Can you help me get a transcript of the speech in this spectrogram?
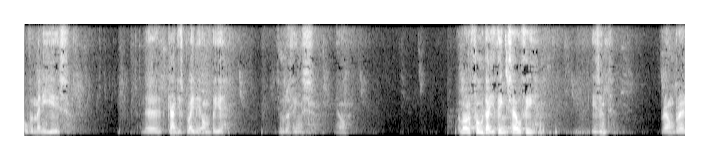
over many years. And uh, can't just blame it on beer. Other things. A lot of food that you think is healthy isn't. Brown bread,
